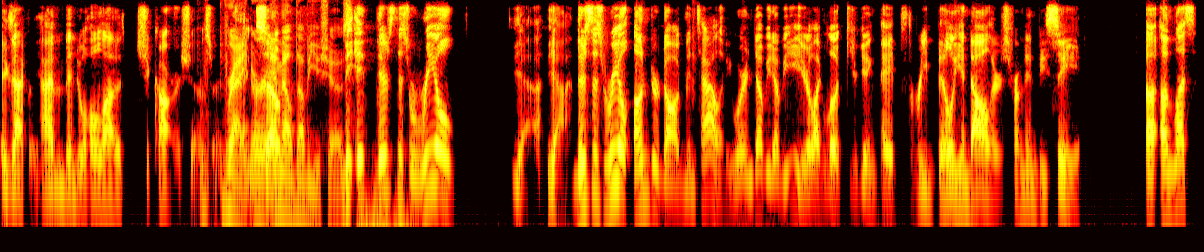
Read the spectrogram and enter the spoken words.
exactly. I haven't been to a whole lot of Chikara shows, or right or so MLW shows. the, it, there's this real, yeah, yeah. There's this real underdog mentality where in WWE you're like, look, you're getting paid three billion dollars from NBC. Uh, unless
